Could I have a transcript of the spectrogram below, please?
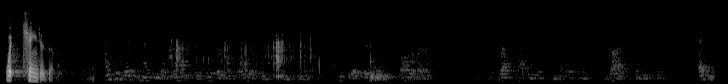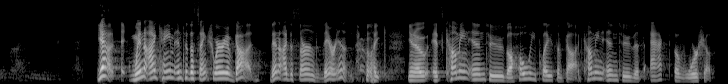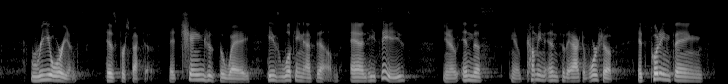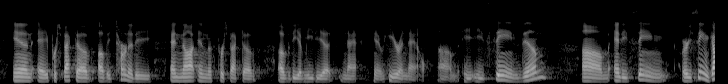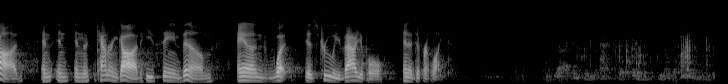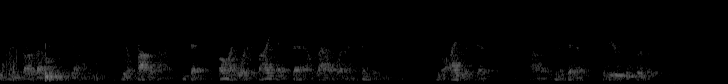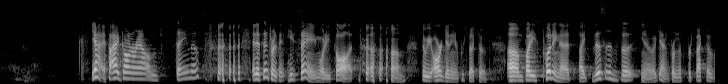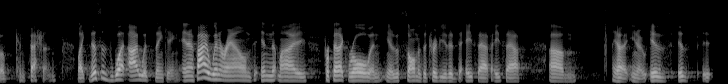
what changes him? Yeah, when I came into the sanctuary of God, then I discerned their end. like, you know, it's coming into the holy place of God, coming into this act of worship reorients his perspective. It changes the way he's looking at them. And he sees, you know, in this, you know, coming into the act of worship, it's putting things in a perspective of eternity and not in this perspective of the immediate, you know, here and now. Um, he, he's seeing them, um, and he's seeing, or he's seeing God, and in, in encountering God, he's seeing them and what is truly valuable in a different light. Yeah, if I had gone around saying this, and it's interesting, he's saying what he thought, um, so we are getting a perspective. Um, but he's putting it like this is the, you know, again, from this perspective of confession, like this is what I was thinking. And if I went around in my prophetic role, and, you know, this psalm is attributed to Asaph, Asaph, um, uh, you know, is, is,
